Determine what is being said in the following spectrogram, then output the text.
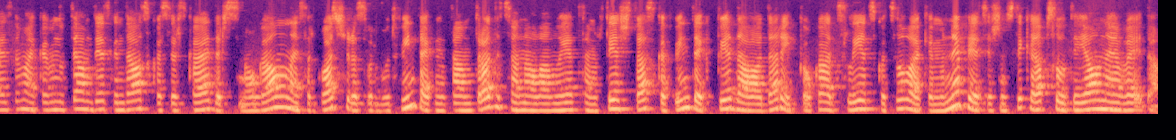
es domāju, ka nu, tam diezgan daudz kas ir skaidrs. No galvenais, ar ko atšķiras varbūt fintech no tām tradicionālām lietām, ir tieši tas, ka fintech piedāvā darīt kaut kādas lietas, ko cilvēkiem ir nepieciešams tikai absolūti jaunajā veidā.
